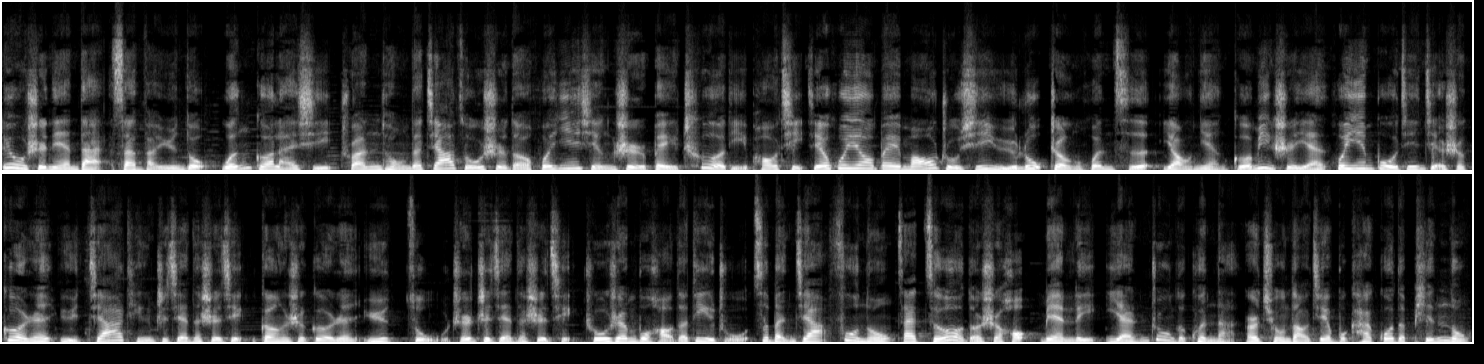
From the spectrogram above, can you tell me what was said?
六十年代，三反运动，文革来袭，传统的家族式的婚姻形式被彻底抛弃，结婚要背毛主席语录，证婚词要念革命誓言。婚姻不仅仅是个人与家庭之间的事情，更是个人与组织之间的事情。出身不好的地主、资本家、富农在择偶的时候面临严重的困难，而穷到揭不开锅的贫农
